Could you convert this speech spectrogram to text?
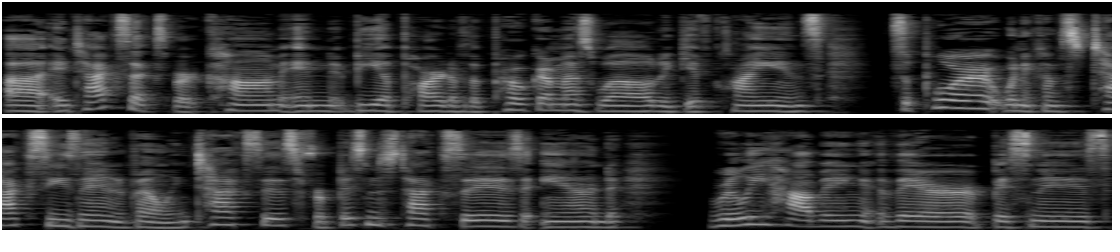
uh, and tax expert come and be a part of the program as well to give clients support when it comes to tax season and filing taxes for business taxes and really having their business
